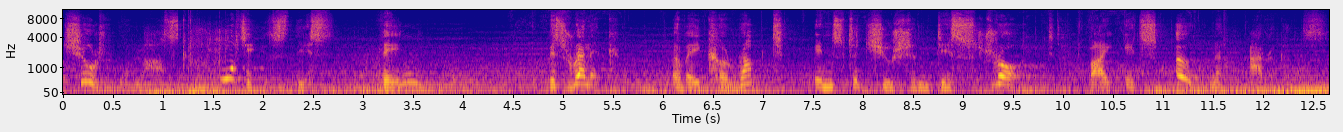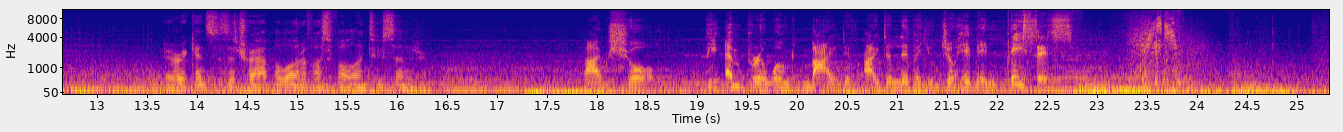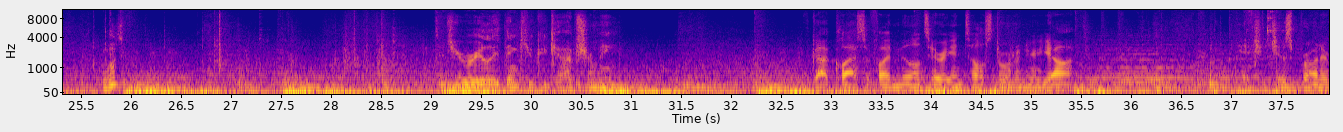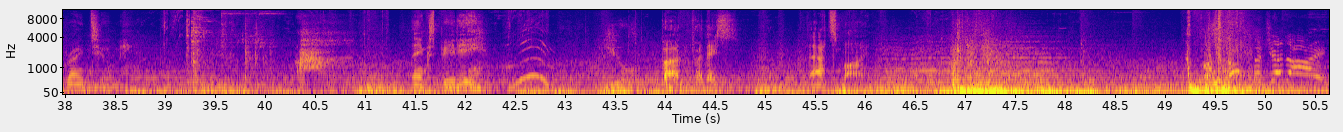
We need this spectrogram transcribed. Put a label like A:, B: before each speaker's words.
A: children will ask, what is this thing? This relic of a corrupt institution destroyed by its own arrogance.
B: Arrogance is a trap a lot of us fall into, Senator.
A: I'm sure the Emperor won't mind if I deliver you to him in pieces.
B: What? Did you really think you could capture me? You've got classified military intel stored on your yacht. And you just brought it right to me. Thanks, BD.
A: You'll burn for this.
B: That's mine.
A: Stop the Jedi!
